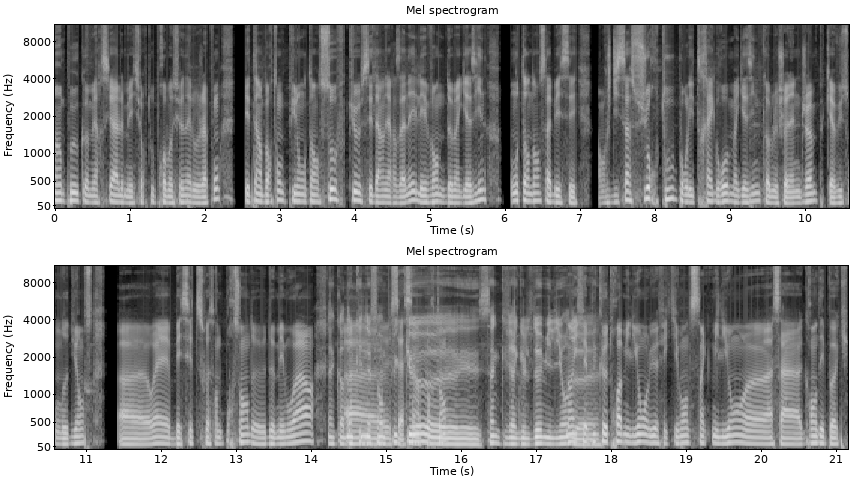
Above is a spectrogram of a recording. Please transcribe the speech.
un peu commercial, mais surtout promotionnel au Japon, qui était important depuis longtemps. Sauf que ces dernières années, les ventes de magazines ont tendance à baisser. Alors je dis ça surtout pour les très gros magazines comme le Shonen Jump, qui a vu son audience euh, ouais, baisser de 60% de, de mémoire. D'accord, donc ils ne Euh, plus que important. euh, 5,2 millions Non, de... il fait plus que 3 millions au lieu effectivement de 5 millions euh, à sa grande époque.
